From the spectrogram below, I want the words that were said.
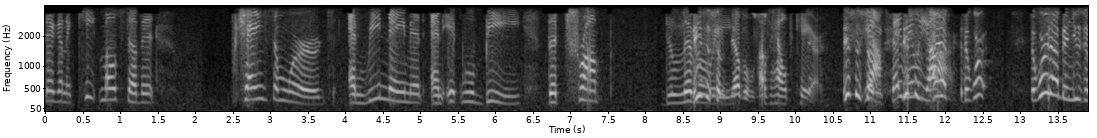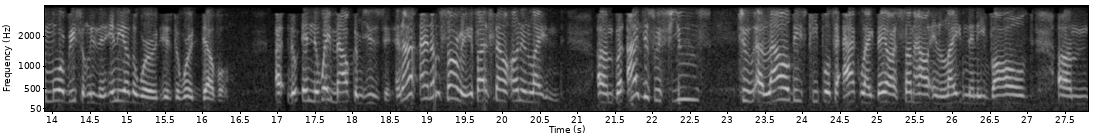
They're going to keep most of it, change some words, and rename it, and it will be the Trump delivery These are some devils. of health care. This is Yeah, some, they this really is, are. have- the word, the word I've been using more recently than any other word is the word devil, uh, the, in the way Malcolm used it. And I and I'm sorry if I sound unenlightened, um, but I just refuse to allow these people to act like they are somehow enlightened and evolved um,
